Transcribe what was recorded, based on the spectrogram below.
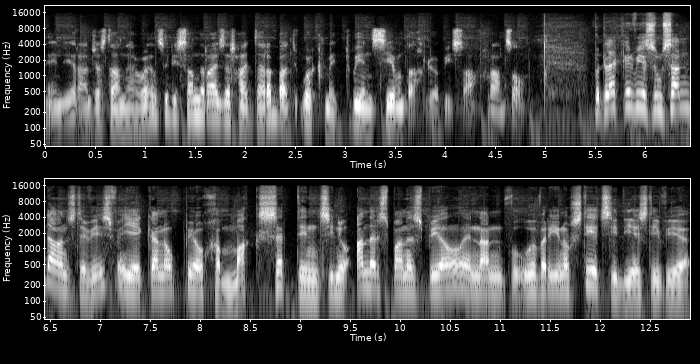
en die Rajasthan Royals het die Sunrisers Hyderabad ook met 72 lopies afgeronsel. Moet lekker wees om Sundowns te wees, want jy kan op jou gemak sit en sien hoe ander spanne speel en dan verower jy nog steeds die DStv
